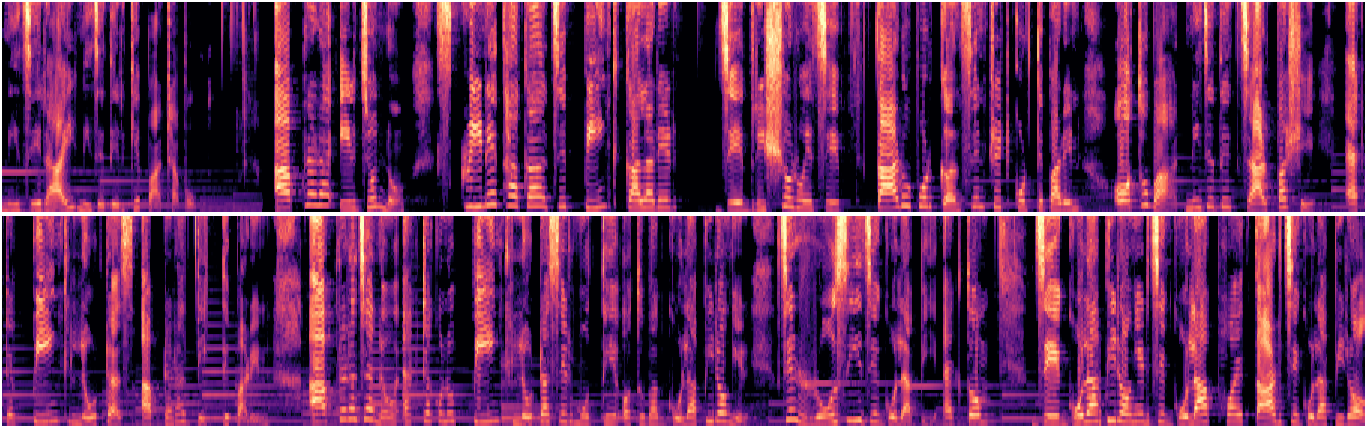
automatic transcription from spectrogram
নিজেরাই নিজেদেরকে পাঠাবো। আপনারা এর জন্য স্ক্রিনে থাকা যে পিঙ্ক কালারের যে দৃশ্য রয়েছে তার উপর কনসেন্ট্রেট করতে পারেন অথবা নিজেদের চারপাশে একটা পিঙ্ক লোটাস আপনারা দেখতে পারেন। আপনারা যেন একটা কোনো পিঙ্ক লোটাসের মধ্যে অথবা গোলাপি রঙের যে রোজি যে গোলাপি, একদম যে গোলাপি রঙের যে গোলাপ হয় তার যে গোলাপি রং,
